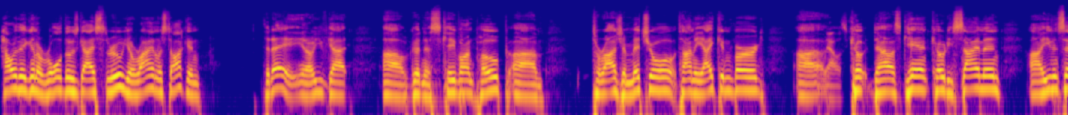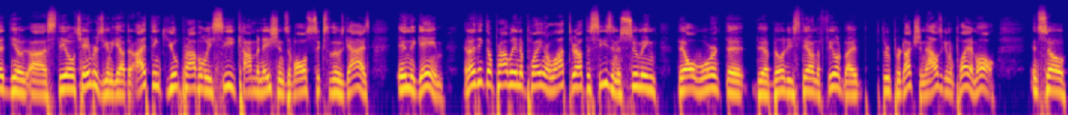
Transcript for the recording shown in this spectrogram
How are they going to roll those guys through? You know, Ryan was talking today. You know, you've got oh goodness, K'Vaughan Pope, um, Teradja Mitchell, Tommy Eichenberg, uh, Dallas. Co- Dallas Gant, Cody Simon. Uh, even said, you know, uh, Steele Chambers is going to get out there. I think you'll probably see combinations of all six of those guys in the game, and I think they'll probably end up playing a lot throughout the season, assuming they all warrant the the ability to stay on the field by through production. Al's going to play them all, and so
